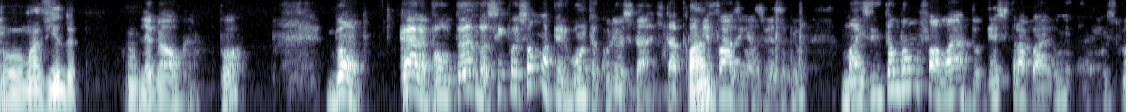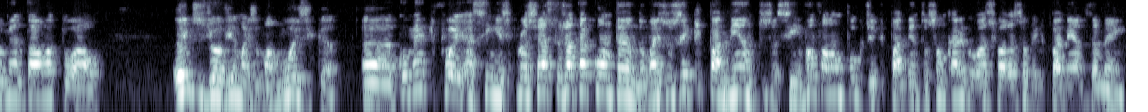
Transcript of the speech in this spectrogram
Durou uma vida. Legal, cara. Pô. Bom, Cara, voltando assim, foi só uma pergunta, curiosidade, tá? Porque claro. me fazem às vezes a pergunta. Mas então vamos falar do, desse trabalho instrumental atual. Antes de ouvir mais uma música, uh, como é que foi assim? Esse processo já está contando, mas os equipamentos, assim, vamos falar um pouco de equipamento. Eu sou um cara que gosta de falar sobre equipamento também.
